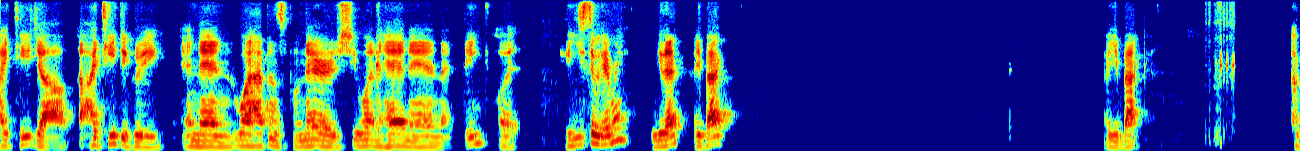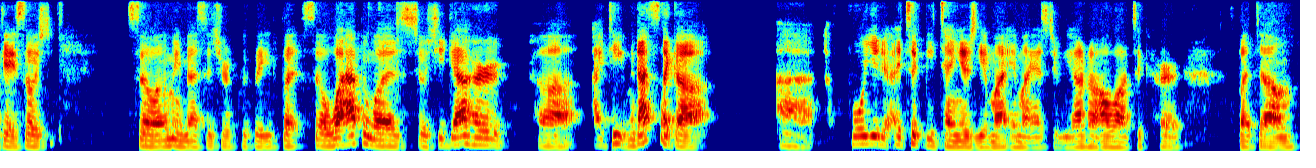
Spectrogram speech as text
IT job, IT degree. And then what happens from there is she went ahead and I think what can you still hear me? Are you there? Are you back? Are you back? Okay, so she- so let me message her quickly. But so what happened was so she got her uh, IT. I mean, that's like a uh, four year. It took me ten years to get my MIS degree. I don't know how long it took her, but um,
